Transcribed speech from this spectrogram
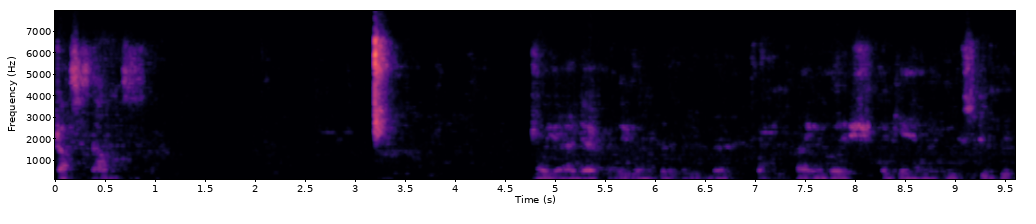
das ist Oh yeah, I definitely wouldn't the fucking English again, you stupid.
